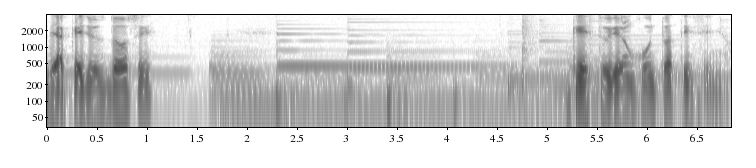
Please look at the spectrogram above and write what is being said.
de aquellos doce que estuvieron junto a ti, Señor.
